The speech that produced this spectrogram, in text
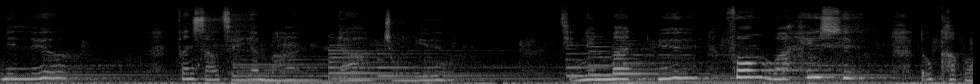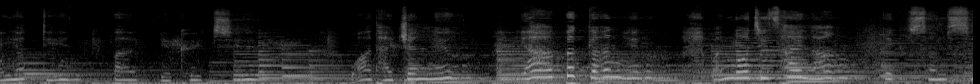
灭了，分手这一晚也重要。甜言蜜语，谎话嬉笑，都给我一点，不要缺少。话题尽了也不紧要，问我至凄冷的深宵。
